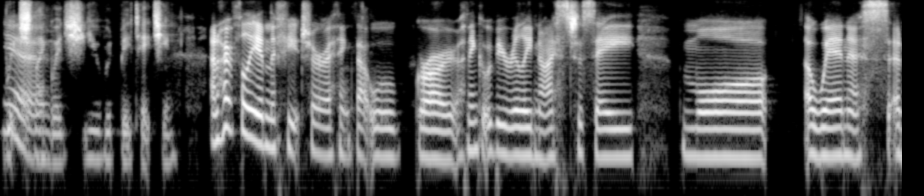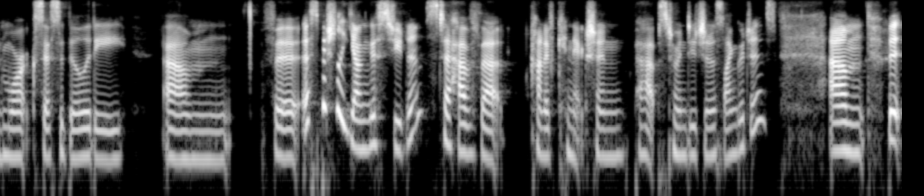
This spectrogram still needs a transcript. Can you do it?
which yeah. language you would be teaching. And hopefully in the future, I think that will grow. I think it would be really nice to see more awareness and more accessibility um, for especially younger students to have that kind of connection perhaps to indigenous languages um, but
